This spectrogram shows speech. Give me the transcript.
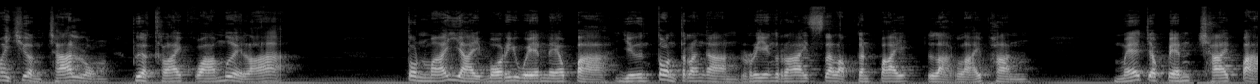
ให้เชื่องช้าลง เพื่อคลายความเมื่อยล้า ต้นไม้ใหญ่บริเวณแนวป่า ยืนต้นตระงานเรียงรายสลับกันไปหลากหลายพัน แม้จะเป็นชายป่า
